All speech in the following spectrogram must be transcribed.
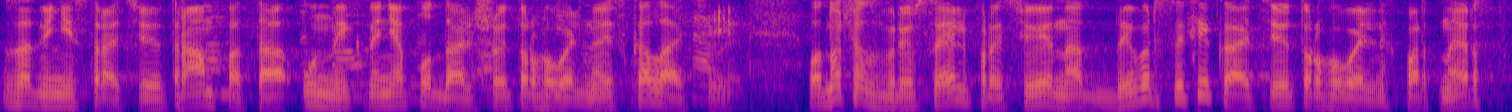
з адміністрацією Трампа та уникнення подальшої торговельної ескалації. Водночас Брюссель працює над диверсифікацією торговельних партнерств,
